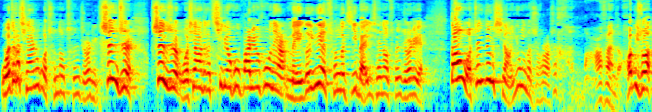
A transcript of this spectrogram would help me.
我这个钱如果存到存折里，甚至甚至我像这个七零后、八零后那样，每个月存个几百、一千到存折里。当我真正想用的时候，是很麻烦的。好比说，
